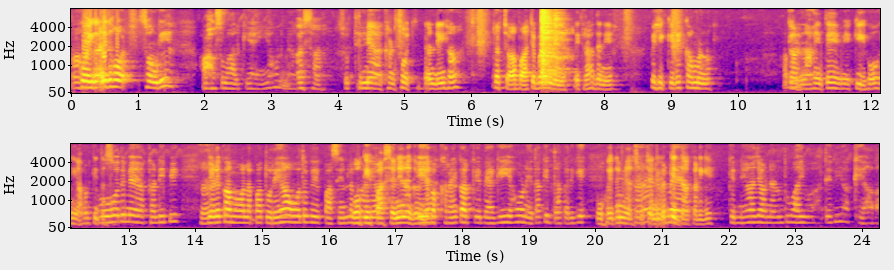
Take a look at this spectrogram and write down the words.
ਕੋਈ ਗੱਲ ਨਹੀਂ ਤੇ ਹੋਰ ਸੌਂ ਗਈ? ਆਹੋ ਸਵਾਲ ਕੇ ਆਈ ਆ ਹੁਣ ਮੈਂ। ਅੱਛਾ। ਤੇ ਮੈਂ ਆਖਣ ਸੋਚਣ ਡਈ ਹਾਂ ਚਾਹ ਬਾਅਦ ਚ ਬਣਾਉਣੀ ਆ ਇੱਕ ਰੱਖ ਦਿੰਦੀ ਆ ਵੀ ਅਸੀਂ ਕਿਹੜੇ ਕੰਮ ਨੂੰ ਕਰਨਾ ਹੈ ਤੇ ਵੀ ਕੀ ਹੋ ਗਿਆ ਹੁਣ ਕਿਤੇ ਉਹ ਤੇ ਮੈਂ ਆਖਣ ਦੀ ਵੀ ਜਿਹੜੇ ਕੰਮ ਵੱਲ ਆਪਾਂ ਤੁਰੇ ਹਾਂ ਉਹ ਤੇ ਕਿਸੇ ਪਾਸੇ ਨਹੀਂ ਉਹ ਲੱਗਣ ਕਿਸੇ ਡਿਆ। ਪਾਸੇ ਨਹੀਂ ਲੱਗਣ ਇਹ ਡਿਆ। ਵੱਖਰਾ ਹੀ ਕਰਕੇ ਬਹਿ ਗਈ ਆ, ਹੁਣ ਇਹਦਾ ਕਿੱਦਾਂ ਕਰੀਏ? ਉਹੀ ਤੇ ਮੈਂ ਸੋਚਣ ਡਈ ਵੀ ਕਿੱਦਾਂ ਕਰੀਏ। ਕਿੰਨਿਆਂ ਜਾਣਿਆਂ ਨੂੰ ਦਵਾਈ ਵਾਸਤੇ ਵੀ ਆਖਿਆ ਵਾ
